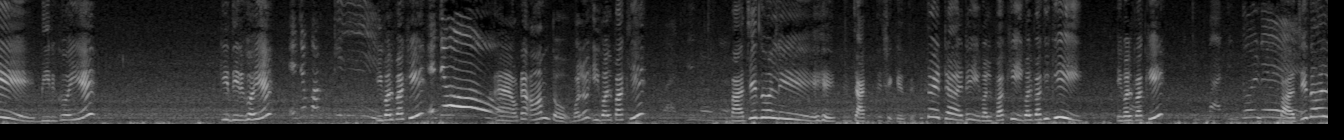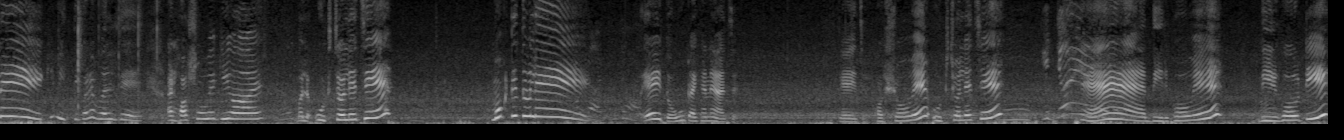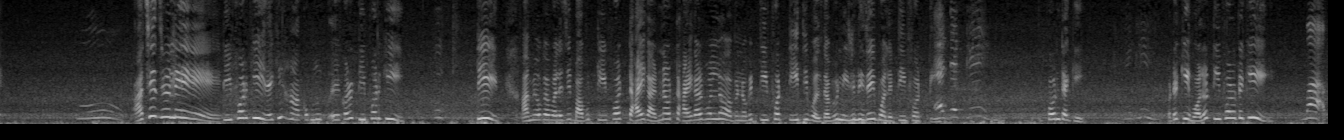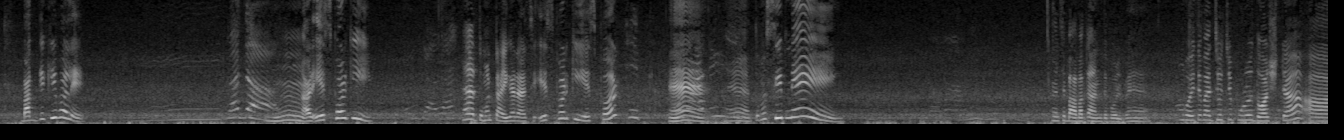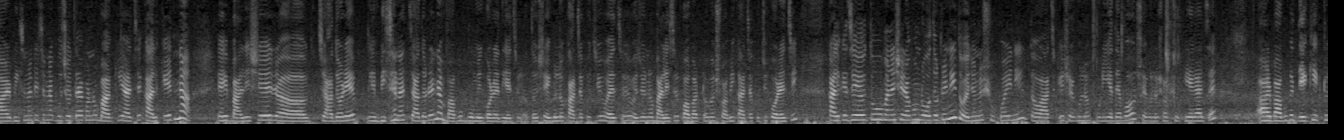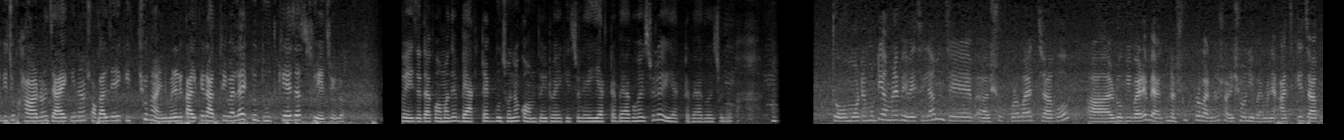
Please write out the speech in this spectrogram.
দীর্ঘ ইয়ে। কি দীর্ঘ ইয়ে? ঈগল পাখি? হ্যাঁ ওটা আম তো। বলো ঈগল পাখি? বাজে দোলে চারটে শিখেছে। তো এটা এটা ঈগল পাখি। ঈগল পাখি কি? ঈগল পাখি? বাজে দলে, কি মিথ্যি করে বলছে? আর হর্ষ হয়ে কি হয়? বলে, উঠ চলেছে, মুখটি তুলে। এই তো, উঠ এখানে আছে। এই যে, হর্ষ উঠ চলেছে। হ্যাঁ দীর্ঘ দীর্ঘটি আছে ঝুলে। টিফর কি? দেখি, হাঁ, মুখ, এ করো টিফর কি? টিট আমি ওকে বলেছি বাবু টি ফর টাইগার না ও টাইগার বললে হবে না ওকে টি ফর টি বলতে হবে। ও নিজে নিজেই বলে টি ফর টি কোনটা কি? ওটা কি বলো? টি ফর ওটা কি? বাঘকে কি বলে? হুম আর এস ফর কি? হ্যাঁ তোমার টাইগার আছে। এস ফর কি? এস ফর হ্যাঁ হ্যাঁ তোমার সিপ নেই। আচ্ছা বাবাকে আনতে বলবে হ্যাঁ। হইতে পারছে হচ্ছে পুরো দশটা, আর বিছানা টিছানা গুছোতে এখনও বাকি আছে। কালকের না এই বালিশের চাদরে বিছানার চাদরে না বাবু বমি করে দিয়েছিল। তো সেগুলো কাচাকুচি হয়েছে, ওই জন্য বালিশের কভার টভার সবই কাচাকুচি করেছি। কালকে যেহেতু মানে সেরকম রোদ ওঠেনি, তো ওই জন্য শুকোয়নি। তো আজকে সেগুলো পুড়িয়ে দেবো, সেগুলো সব শুকিয়ে গেছে। আর বাবুকে দেখি একটু কিছু খাওয়ানো যায় কি না সকাল থেকে কিচ্ছু খায়নি মানে কালকে রাত্রিবেলা একটু দুধ খেয়ে যা শুয়েছিল। তো এই যে দেখো আমাদের ব্যাগ ট্যাগ গুছোনো কমপ্লিট হয়ে গেছিল। এই একটা ব্যাগ হয়েছিল, এই একটা ব্যাগ হয়েছিল। তো মোটামুটি আমরা ভেবেছিলাম যে শুক্রবার যাব আর রবিবারে ব্যাক, না, শুক্রবার না সরি শনিবার মানে আজকে যাব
